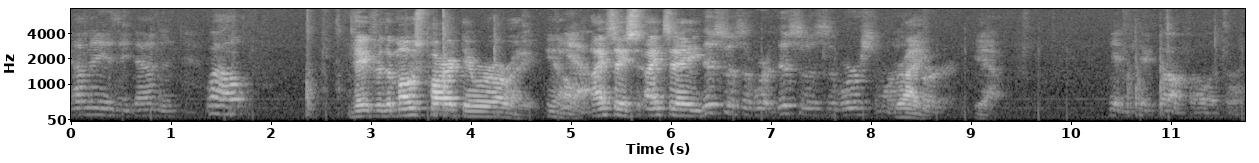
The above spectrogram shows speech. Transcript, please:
how many has he done? And, well, Hey, for the most part, they were all right. You know, Yeah. I'd say, I'd say, this was the wor, this was the worst one Right. for yeah, getting kicked off all the time.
